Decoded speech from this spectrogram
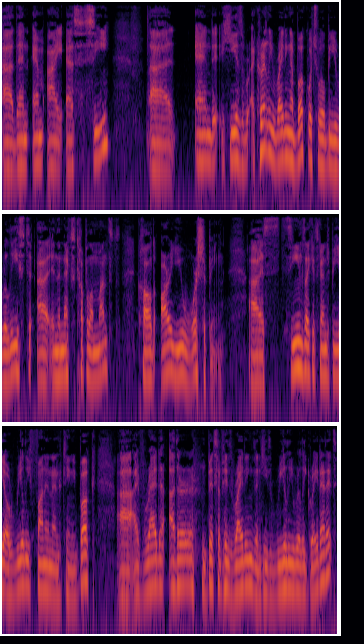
uh, then M I S C. Uh, and he is currently writing a book which will be released uh, in the next couple of months called "Are You Worshipping?" Uh, it seems like it's going to be a really fun and entertaining book. Uh, I've read other bits of his writings and he's really, really great at it.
